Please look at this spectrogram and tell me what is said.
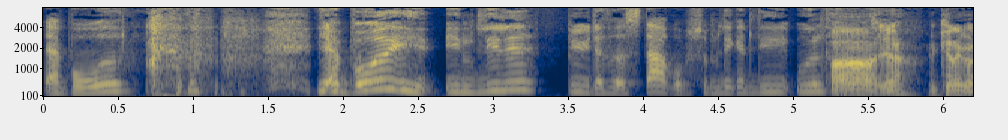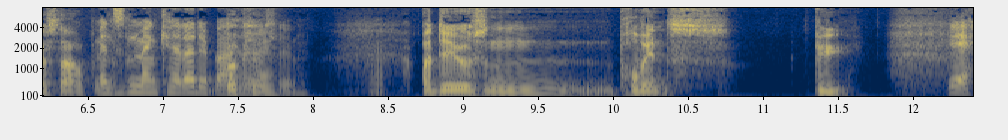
Jeg boede, jeg boede i, i en lille by, der hedder Starup, som ligger lige uden for ah, Haderslev. ja, jeg kender godt Starup. Men sådan, man kalder det bare Okay. Haderslev. Og det er jo sådan en provinsby. Ja,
